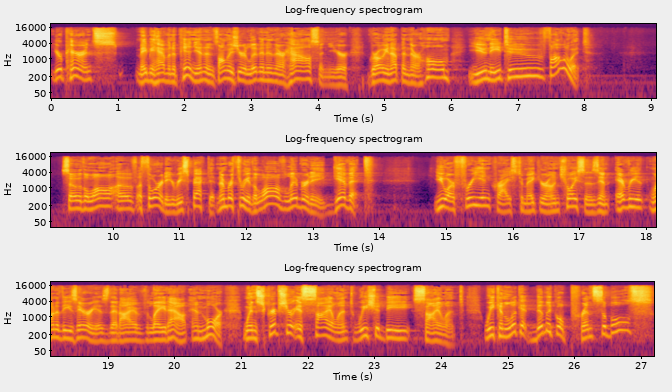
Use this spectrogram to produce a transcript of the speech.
your parents maybe have an opinion, and as long as you're living in their house and you're growing up in their home, you need to follow it. So, the law of authority, respect it. Number three, the law of liberty, give it. You are free in Christ to make your own choices in every one of these areas that I have laid out and more. When Scripture is silent, we should be silent. We can look at biblical principles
